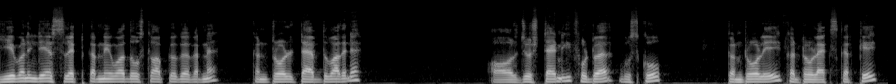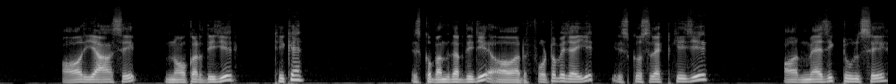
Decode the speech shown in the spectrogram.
ये वाली लेयर सेलेक्ट करने के बाद दोस्तों आपको क्या करना है? कंट्रोल टैब दबा देना है। और जो स्टैंडिंग फ़ोटो है, उसको कंट्रोल ए कंट्रोल एक्स करके और यहाँ से नो कर दीजिए, ठीक है? इसको बंद कर दीजिए और फ़ोटो पे जाइए। इसको सिलेक्ट कीजिए और मैजिक टूल से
